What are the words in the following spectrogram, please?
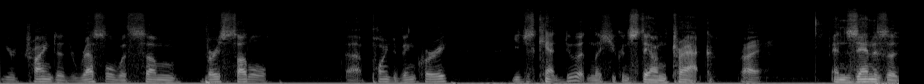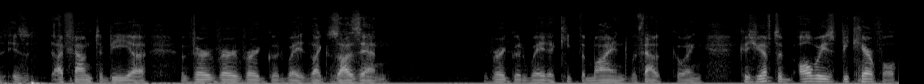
you're trying to wrestle with some very subtle uh, point of inquiry, you just can't do it unless you can stay on track. Right. And Zen is a is I found to be a, a very very very good way, like zazen, a very good way to keep the mind without going, because you have to always be careful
